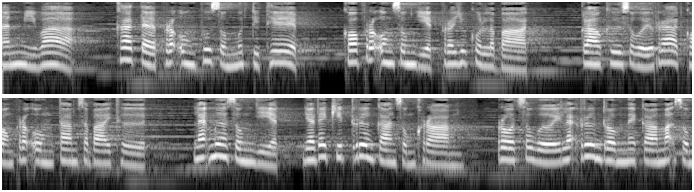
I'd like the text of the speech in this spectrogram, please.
นั้นมีว่า ข้าแต่พระองค์ผู้สมมุติเทพ ขอพระองค์ทรงเหยียดพระยุคลบาท กล่าวคือสวยราชของพระองค์ตามสบายเถิด และเมื่อทรงเหยียดอย่าได้คิดเรื่องการสงคราม โปรดเสวยและรื่นรมในกามสม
